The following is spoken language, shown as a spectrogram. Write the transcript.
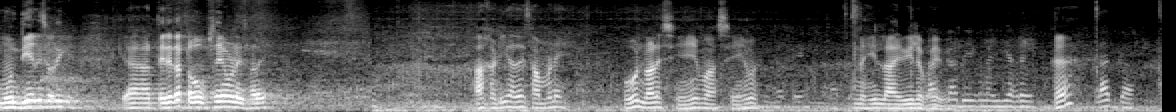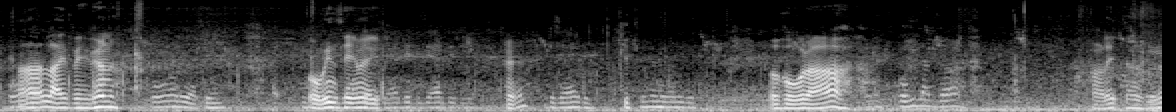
ਮੁੰਦੀਆਂ ਨਹੀਂ ਸੋਰੀ ਕਿਆ ਤੇਰੇ ਤਾਂ ਟੌਪ ਸੇ ਹੋਣੇ ਸਾਲੇ। ਆ ਖੜੀ ਆ ਦੇ ਸਾਹਮਣੇ। ਉਹ ਨਾਲੇ ਸੇਮ ਆ ਸੇਮ ਨਹੀਂ ਲਾਈਵ ਹੀ ਲਵਾਏ ਵੇ। ਦੇਖ ਲਈ ਯਾਰ। ਹੈ? ਲੱਗਾ। ਹਾਂ ਲਾਈਵ ਪਏ ਵੇ ਹਨ ਉਹ ਵਾਲੇ ਆਤੇ ਉਹ ਵੀ ਸੇਮ ਹੈ ਡਿਜ਼ਾਇਰ ਦੀ ਡਿਜ਼ਾਇਰ ਦੀ ਹੈ? ਡਿਜ਼ਾਇਰ ਦੀ। ਕਿੱਥੇ ਉਹ ਵਾਲੀ ਦੀ। ਉਹ ਹੋਰ ਆ। ਉਹ ਵੀ ਲੱਗਾ ਹਾਲੇ ਮੇਰੇ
